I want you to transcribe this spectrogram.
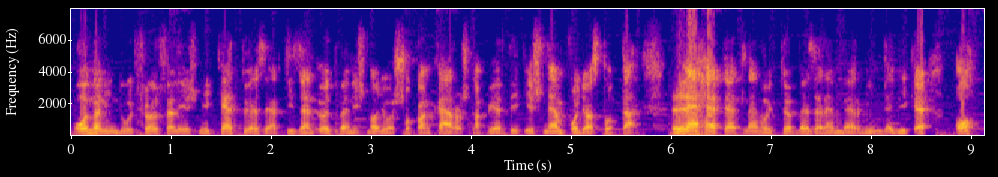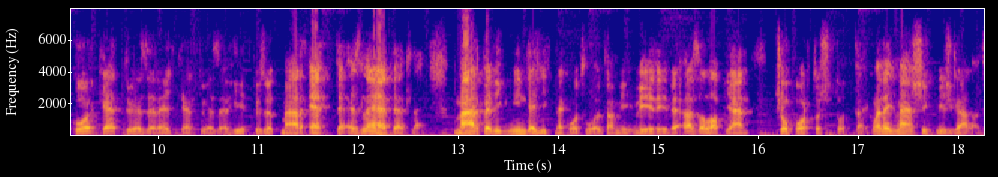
onnan indult fölfelé, és még 2015-ben is nagyon sokan károsnak vérték, és nem fogyasztották. Lehetetlen, hogy több ezer ember mindegyike akkor 2001-2007 között már ette. Ez lehetetlen. Már pedig mindegyiknek ott volt a vérébe. Az alapján csoportosították. Van egy másik vizsgálat.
